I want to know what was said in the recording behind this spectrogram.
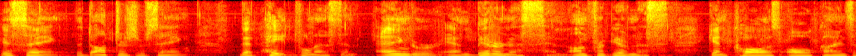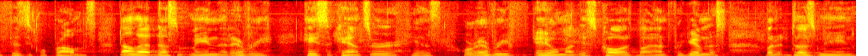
is saying, the doctors are saying, that hatefulness and anger and bitterness and unforgiveness can cause all kinds of physical problems. Now, that doesn't mean that every case of cancer is, or every ailment is caused by unforgiveness, but it does mean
